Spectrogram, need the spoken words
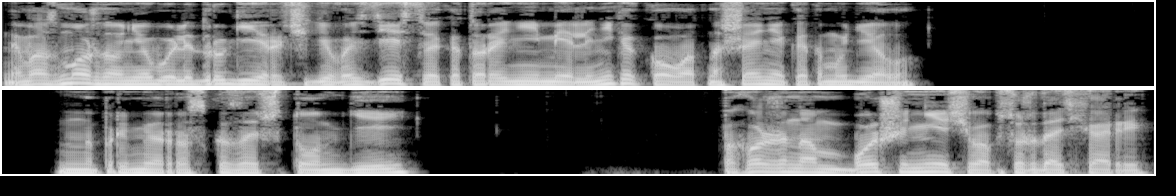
Возможно, у нее были другие рычаги воздействия, которые не имели никакого отношения к этому делу. Например, рассказать, что он гей? Похоже, нам больше нечего обсуждать, Харри.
